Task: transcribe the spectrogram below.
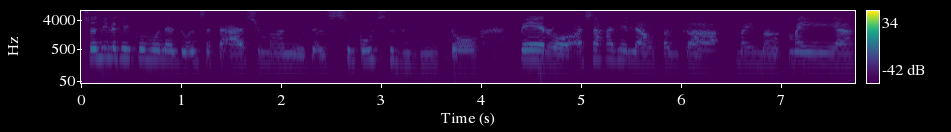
So, nilagay ko muna doon sa taas yung mga noodles. Supposed to be dito. Pero, ah, sa kanilang pagka may, may, ah,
